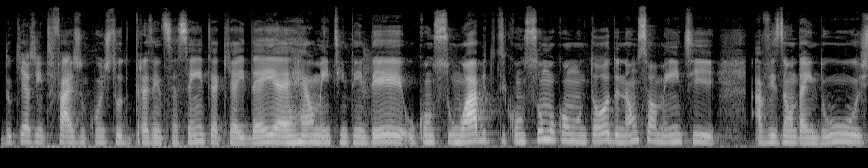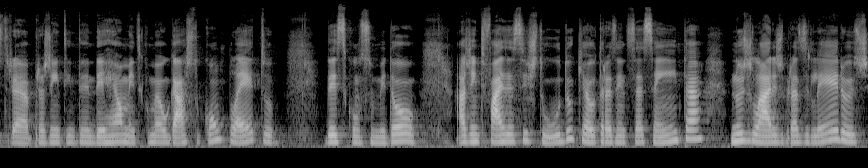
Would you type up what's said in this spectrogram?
do que a gente faz com o estudo 360, que a ideia é realmente entender o consumo, o hábito de consumo como um todo, não somente a visão da indústria, para a gente entender realmente como é o gasto completo desse consumidor, a gente faz esse estudo, que é o 360, nos lares brasileiros,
